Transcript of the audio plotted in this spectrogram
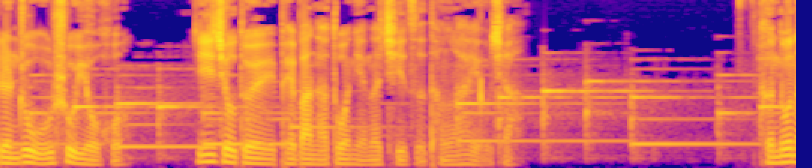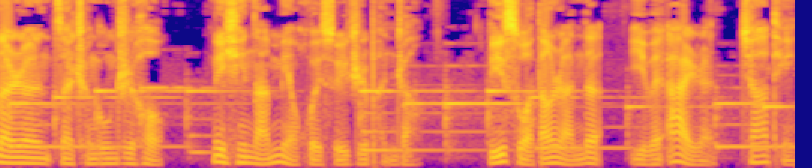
忍住无数诱惑，依旧对陪伴他多年的妻子疼爱有加。很多男人在成功之后，内心难免会随之膨胀，理所当然的以为爱人、家庭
